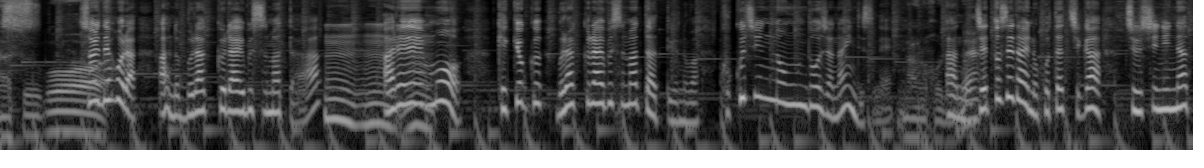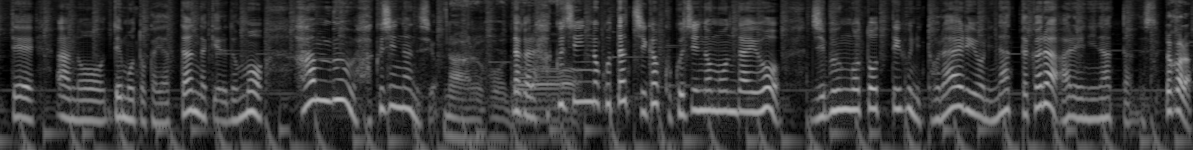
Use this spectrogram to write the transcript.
すごいそれでほらあのブラック・ライブスマター、うんうんうんあれも結局ブラック・ライブスマターっていうのは黒人の運動じゃないんですね。なるほどねあの Z 世代の子たちが中心になってあのデモとかやったんだけれども半分は白人なんですよ。なるほどだから白人の子たちが黒人の問題を自分事っていうふうに捉えるようになったからあれになったんです。だから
